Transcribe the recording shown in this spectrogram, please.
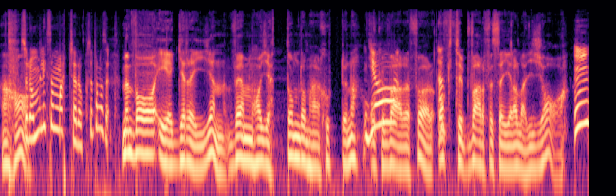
Jaha. Så de liksom matchade också på något sätt. Men vad är grejen? Vem har gett dem de här skjortorna? Ja, och varför? Och alltså- typ varför säger alla ja? Mm,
